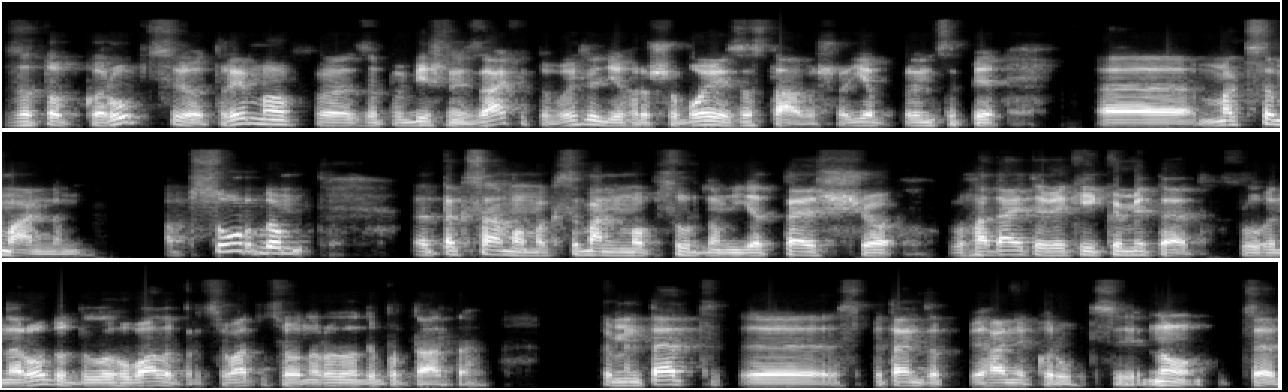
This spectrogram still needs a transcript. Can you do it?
за топ корупцію отримав е, запобіжний захід у вигляді грошової застави, що є в принципі е, максимальним абсурдом. Е, Так само максимальним абсурдом є те, що вгадайте, в який комітет слуги народу делегували працювати цього народного депутата. Комітет е, з питань запобігання корупції. Ну це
